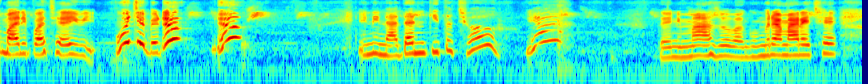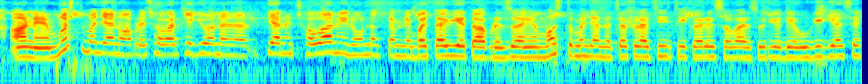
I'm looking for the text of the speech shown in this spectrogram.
મારી પાસે આવી હું છે બેટા? એની નાદાનગી તો છો હે? તો એની માં જોવા ઘૂમરા મારે છે અને મસ્ત મજાનું આપણે છવાર થઈ ગયું અને ત્યાંની છવારની રોનક તમને બતાવીએ તો આપણે જો અહીંયા મસ્ત મજાના ચકલા ચીંચી કરે સવાર સૂર્યોદય ઉગી ગયા છે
